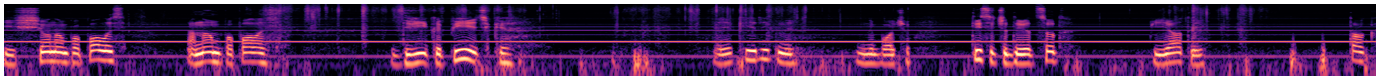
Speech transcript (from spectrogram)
І що нам попалось? А нам попалось 2 копеечки. А який рік не, не бачу. 1905. Так,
